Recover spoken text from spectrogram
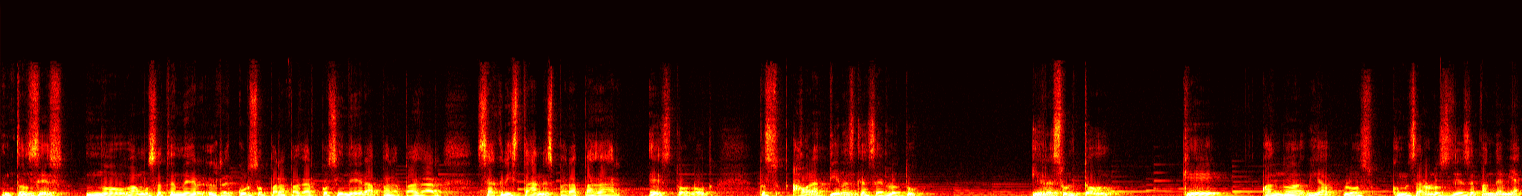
entonces no vamos a tener el recurso para pagar cocinera, para pagar sacristanes, para pagar esto, lo otro. Entonces, ahora tienes que hacerlo tú. Y resultó que cuando había los, comenzaron los días de pandemia,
